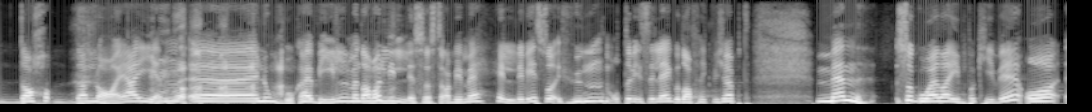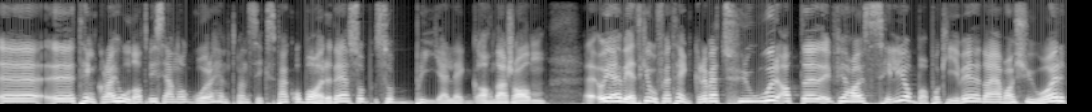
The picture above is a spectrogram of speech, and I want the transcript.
da, da la jeg igjen eh, lommeboka i bilen. Men da var lillesøstera mi med, heldigvis, og hun måtte vise legg, og da fikk vi kjøpt. Men så går jeg da inn på Kiwi og eh, eh, tenker da i hodet at hvis jeg nå går og henter meg en sixpack, og bare det, så, så blir jeg legga. Det er sånn eh, Og jeg vet ikke hvorfor jeg tenker det, men jeg tror at eh, For jeg har selv jobba på Kiwi da jeg var 20 år.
